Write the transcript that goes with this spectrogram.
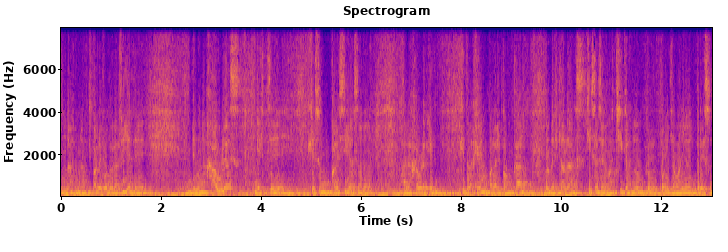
un par de fotografías de, unas jaulas este, que son parecidas a, las jaulas que, trajeron para el CONCAR, donde están las, quizás sean más chicas, ¿no? Por, el tamaño del preso,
